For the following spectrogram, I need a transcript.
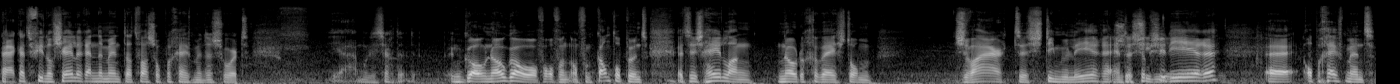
Nou, ja, het financiële rendement dat was op een gegeven moment een soort... Ja, moet ik zeggen, een go-no-go of, of, een, of een kantelpunt. Het is heel lang nodig geweest om zwaar te stimuleren en te subsidiëren. Uh, op een gegeven moment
